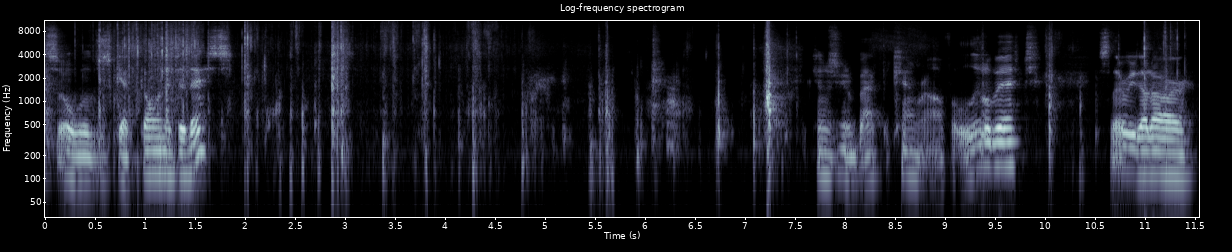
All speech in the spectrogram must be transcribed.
So we'll just get going into this. I'm just going to back the camera off a little bit. So there we got our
